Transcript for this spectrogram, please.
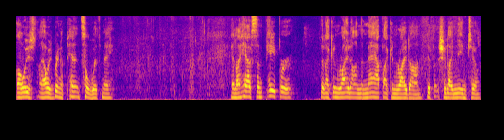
Always, I always bring a pencil with me. And I have some paper that I can write on the map I can write on if should I need to.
